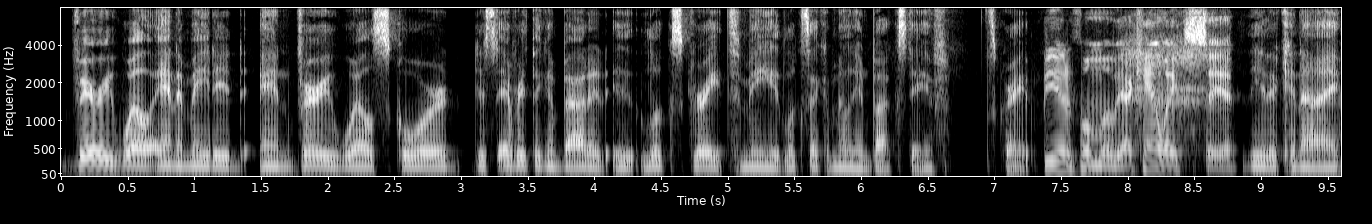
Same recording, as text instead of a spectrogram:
very well animated, and very well scored. Just everything about it. It looks great to me. It looks like a million bucks, Dave. It's great. Beautiful movie. I can't wait to see it. Neither can I.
